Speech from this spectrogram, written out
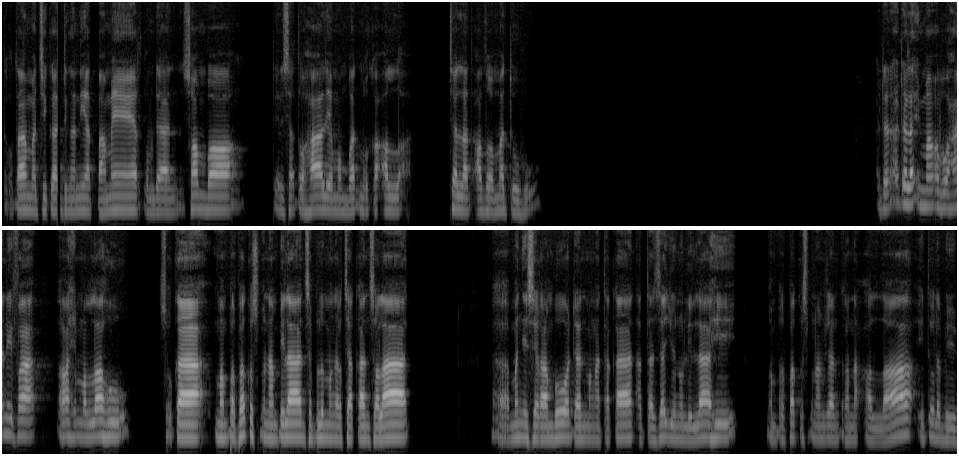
Terutama jika dengan niat pamer, kemudian sombong. Dan satu hal yang membuat murka Allah. Jalat azamatuhu. Dan adalah Imam Abu Hanifah rahimallahu suka memperbagus penampilan sebelum mengerjakan sholat Eh, menyisir rambut dan mengatakan atazayyunu lillahi memperbagus penampilan karena Allah itu lebih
